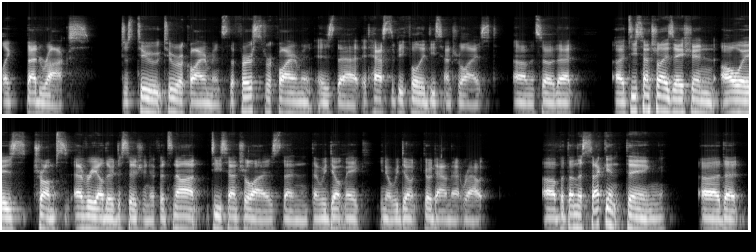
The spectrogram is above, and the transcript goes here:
like bedrocks, just two two requirements. The first requirement is that it has to be fully decentralized, um, and so that uh, decentralization always trumps every other decision. If it's not decentralized, then then we don't make you know we don't go down that route. Uh, but then the second thing uh, that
